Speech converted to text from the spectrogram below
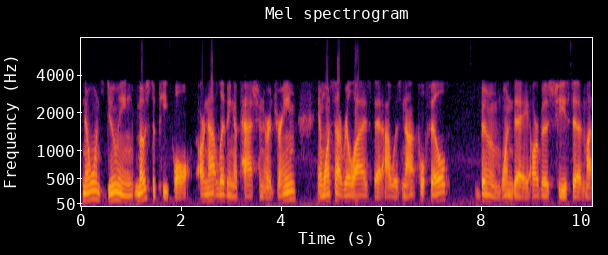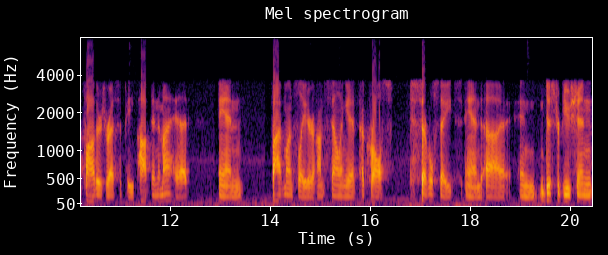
No one's doing. Most of people are not living a passion or a dream. And once I realized that I was not fulfilled, boom, one day, Arbo's cheese dip, my father's recipe popped into my head, and five months later, I'm selling it across several states and uh, and distribution,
